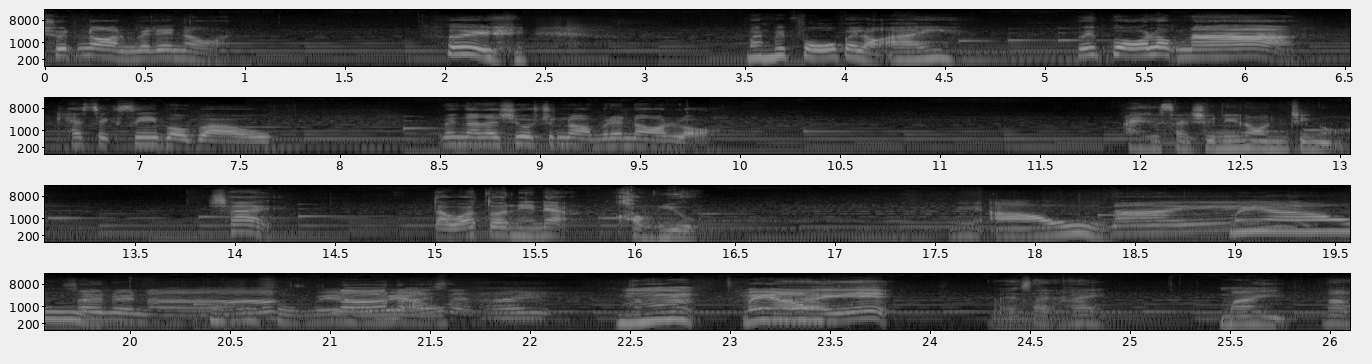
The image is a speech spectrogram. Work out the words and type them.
ชุดนอนไม่ได้นอน เฮ้ย มันไม่โป๊ไปเหรอไอ ไม่โป๊หรอกนะ แค่เซ็กซี่เบาๆ ไม่งั้นจะชื่อว่าชุดนอนไม่ได้นอนหรอ ไอจะใส่ชุดนี้นอนจริงเหรอ ใช่ แต่ว่าตัวนี้เนี่ยของอยู่ ไม่เอา ไหนไม่เอาใส่หน่อยนะโอ้โหไม่เอานะไม่เอาไหนใส่ให้อืมไม่เอาไหนไหนใส่ให้ ไม่นะ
